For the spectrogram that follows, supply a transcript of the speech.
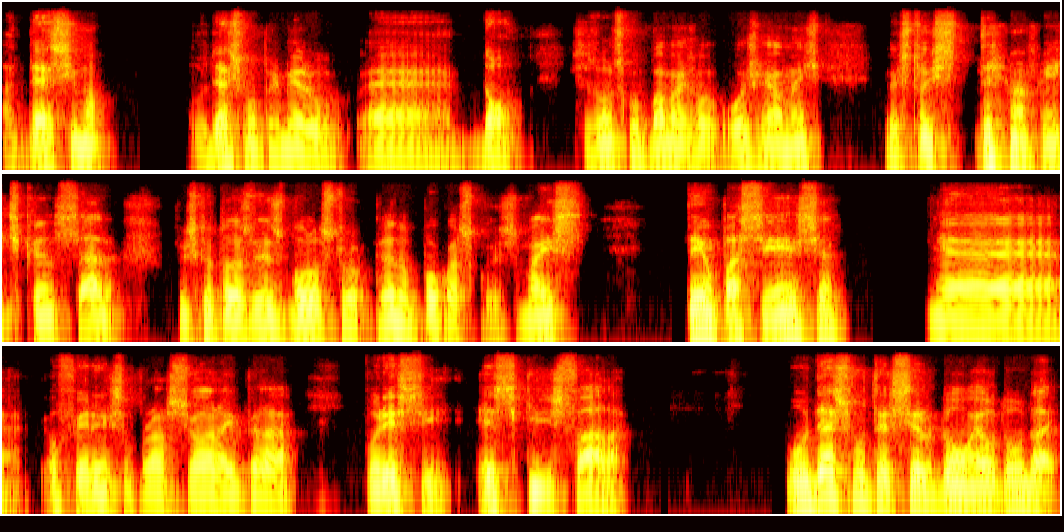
a décima, o décimo primeiro é, dom. Vocês vão desculpar, mas hoje realmente eu estou extremamente cansado, por isso que eu estou, às vezes, bolostrocando um pouco as coisas. Mas tenham paciência, é, ofereçam para a senhora aí pela, por esse, esse que lhes fala. O décimo terceiro dom é o dom da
